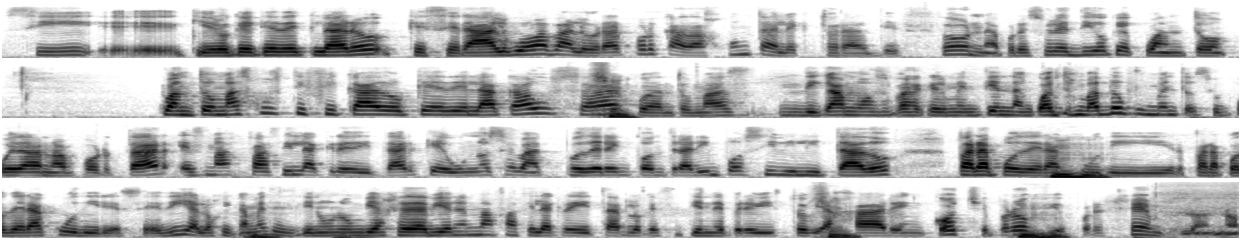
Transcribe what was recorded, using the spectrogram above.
sí eh, quiero que quede claro que será algo a valorar por cada junta electoral de zona. Por eso les digo que cuanto cuanto más justificado quede la causa, cuanto más, digamos, para que me entiendan, cuanto más documentos se puedan aportar, es más fácil acreditar que uno se va a poder encontrar imposibilitado para poder acudir, para poder acudir ese día. Lógicamente, si tiene uno un viaje de avión es más fácil acreditar lo que se tiene previsto viajar en coche propio, por ejemplo, ¿no?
